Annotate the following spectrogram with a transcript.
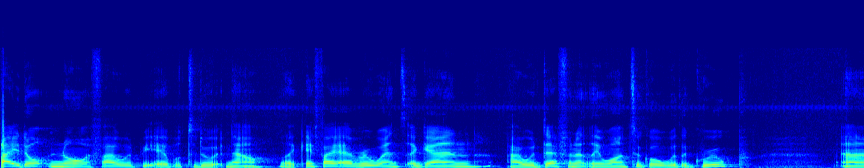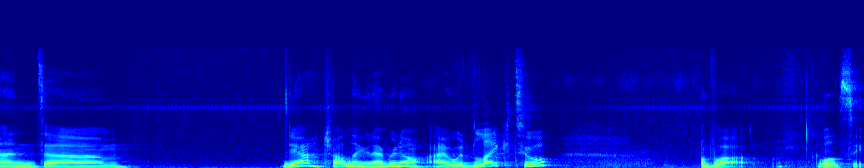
I don't know if I would be able to do it now. Like, if I ever went again, I would definitely want to go with a group. And um, yeah, inshallah, you never know. I would like to, but we'll see.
